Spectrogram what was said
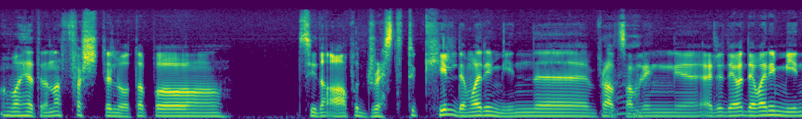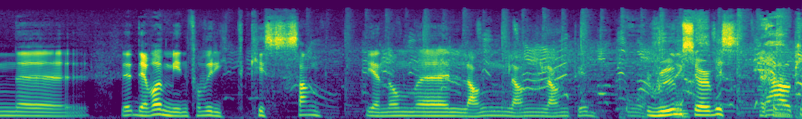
Hva heter den da? Første låta på side A på 'Dressed to Kill'. Den var i min uh, platesamling eh, Eller det, det var i min det, det var min favoritt-Kiss-sang gjennom eh, lang, lang, lang tid. Room Service. heter Ja, ok.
